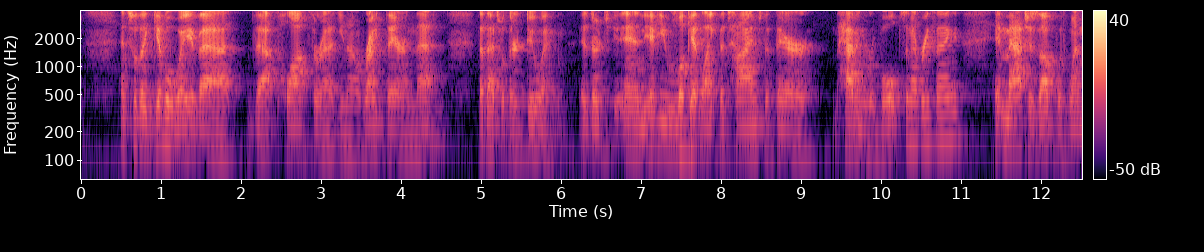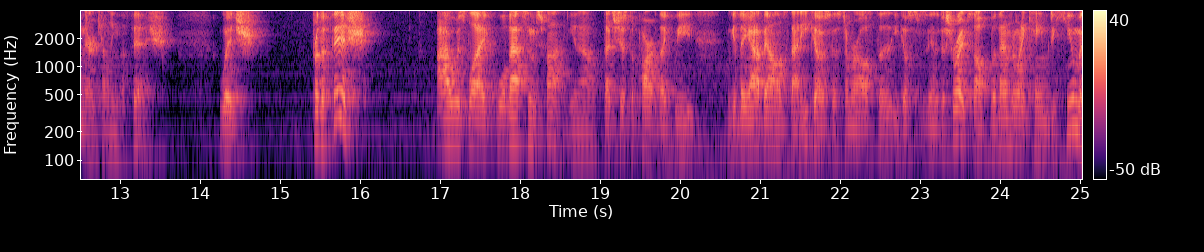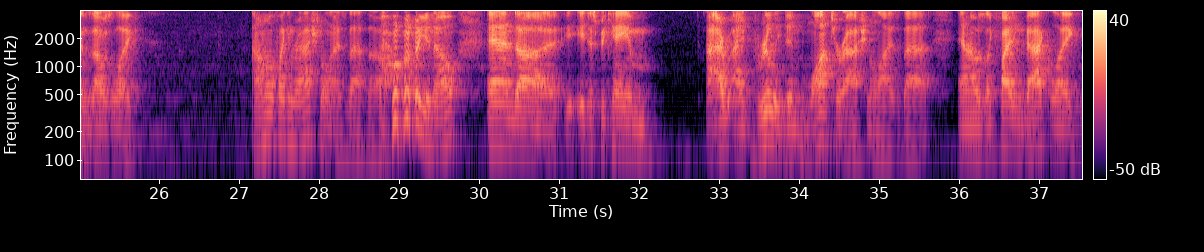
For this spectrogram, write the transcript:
And so they give away that that plot thread, you know, right there and then that that's what they're doing. Is they're and if you look at like the times that they're having revolts and everything, it matches up with when they're killing the fish, which for the fish I was like, well, that seems fine. You know, that's just a part. Like we, they got to balance that ecosystem, or else the ecosystem is going to destroy itself. But then when it came to humans, I was like, I don't know if I can rationalize that though. you know, and uh, it, just became. I, I really didn't want to rationalize that, and I was like fighting back, like,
